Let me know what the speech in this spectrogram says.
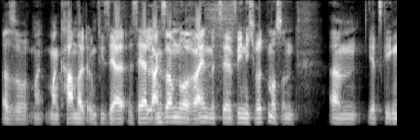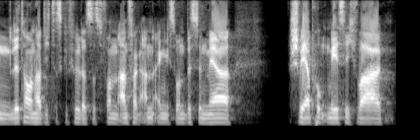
Also man, man kam halt irgendwie sehr sehr langsam nur rein mit sehr wenig Rhythmus und ähm, jetzt gegen Litauen hatte ich das Gefühl, dass es von Anfang an eigentlich so ein bisschen mehr schwerpunktmäßig war,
